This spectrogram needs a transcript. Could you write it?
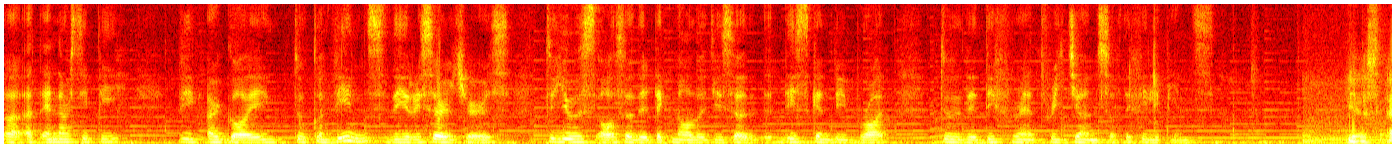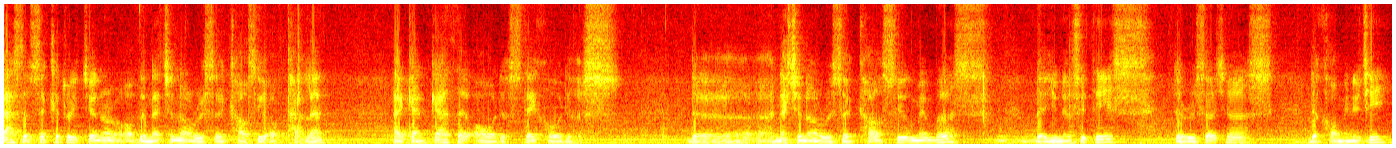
uh, at NRCP, we are going to convince the researchers to use also the technology so this can be brought to the different regions of the Philippines. Yes, as the Secretary General of the National Research Council of Thailand, I can gather all the stakeholders, the uh, National Research Council members, the universities, the researchers, the community,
